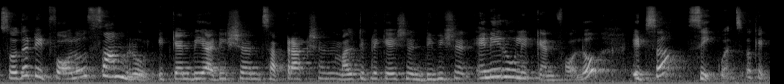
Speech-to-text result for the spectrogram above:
so that it follows some rule. It can be addition, subtraction, multiplication, division, any rule it can follow. It's a sequence, okay.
